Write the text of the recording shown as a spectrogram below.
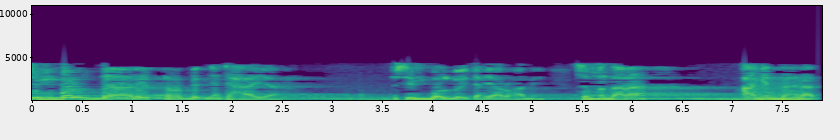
simbol dari terbitnya cahaya. Simbol dari cahaya rohani. Sementara angin barat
